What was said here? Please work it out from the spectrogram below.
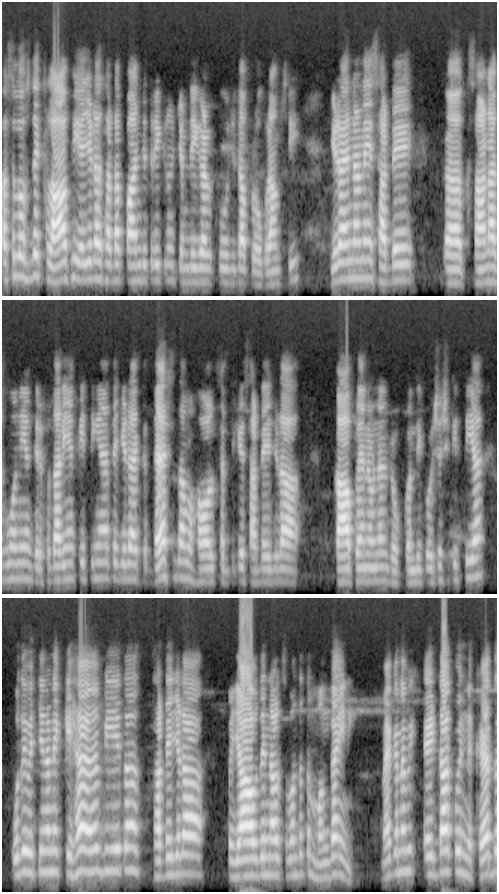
ਅਸਲ ਉਸ ਦੇ ਖਿਲਾਫ ਹੀ ਹੈ ਜਿਹੜਾ ਸਾਡਾ 5 ਤਰੀਕ ਨੂੰ ਚੰਡੀਗੜ੍ਹ ਕੂਚ ਦਾ ਪ੍ਰੋਗਰਾਮ ਸੀ, ਜਿਹੜਾ ਇਹਨਾਂ ਨੇ ਸਾਡੇ ਕਿਸਾਨ ਆਗੂਆਂ ਦੀਆਂ ਗ੍ਰਿਫਤਾਰੀਆਂ ਕੀਤੀਆਂ ਤੇ ਜਿਹੜਾ ਇੱਕ ਦਹਿਸ਼ਤ ਦਾ ਮਾਹੌਲ ਸਿਰਜ ਕੇ ਸਾਡੇ ਜਿਹੜਾ ਕਾਫਲੇ ਨੇ ਉਹਨਾਂ ਨੇ ਰੋਕਣ ਦੀ ਕੋਸ਼ਿਸ਼ ਕੀਤੀ ਆ। ਉਹਦੇ ਵਿੱਚ ਇਹਨਾਂ ਨੇ ਕਿਹਾ ਵੀ ਇਹ ਤਾਂ ਸਾਡੇ ਜਿਹੜਾ ਪੰਜਾਬ ਦੇ ਨਾਲ ਸੰਬੰਧਿਤ ਮੰਗਾ ਹੀ ਨਹੀਂ। ਮੈਂ ਕਹਿੰਦਾ ਵੀ ਐਡਾ ਕੋਈ ਨਖੇਦ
